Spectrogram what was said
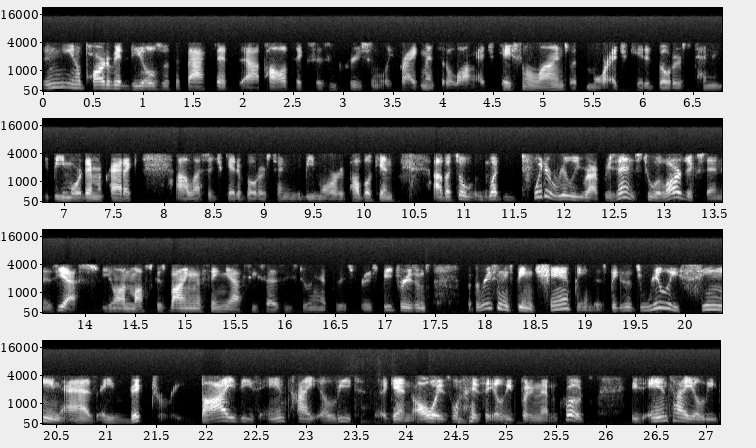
and you know, part of it deals with the fact that uh, politics is increasingly fragmented along educational lines, with more educated voters tending to be more Democratic, uh, less educated voters tending to be more Republican. Uh, but so, what Twitter really represents, to a large extent, is yes, Elon Musk is buying the thing. Yes, he says he's doing it for these free speech reasons, but the reason he's being championed is because it's really seen as a victory by these anti-elite. Again, always when I say elite, putting that in quotes these anti-elite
